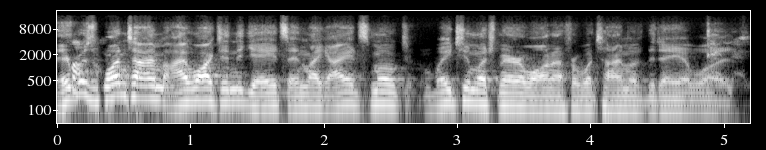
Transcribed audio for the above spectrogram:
There was one time I walked in the Gates and like I had smoked way too much marijuana for what time of the day it was.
